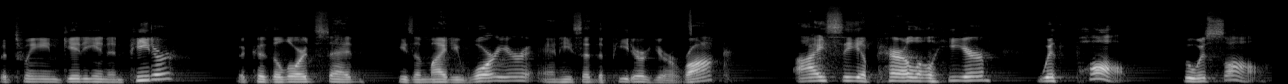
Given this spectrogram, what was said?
between Gideon and Peter because the Lord said he's a mighty warrior, and he said to Peter, You're a rock. I see a parallel here with Paul, who was Saul.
